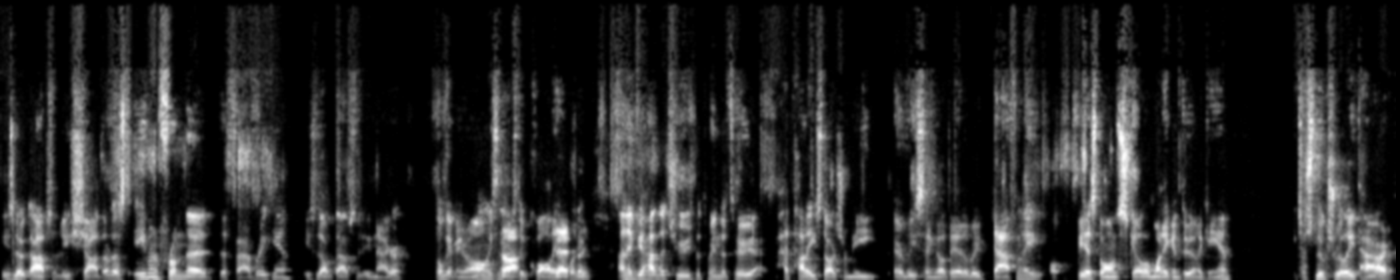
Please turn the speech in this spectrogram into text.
He's looked absolutely shattered. Even from the the Fabry game, he's looked absolutely nagger. Don't get me wrong, he's an Nah, absolute quality definitely. operator. And if you had to choose between the two, Hatate starts for me every single day of the week. Definitely uh, based on skill and what he can do in a game. He just looks really tired.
